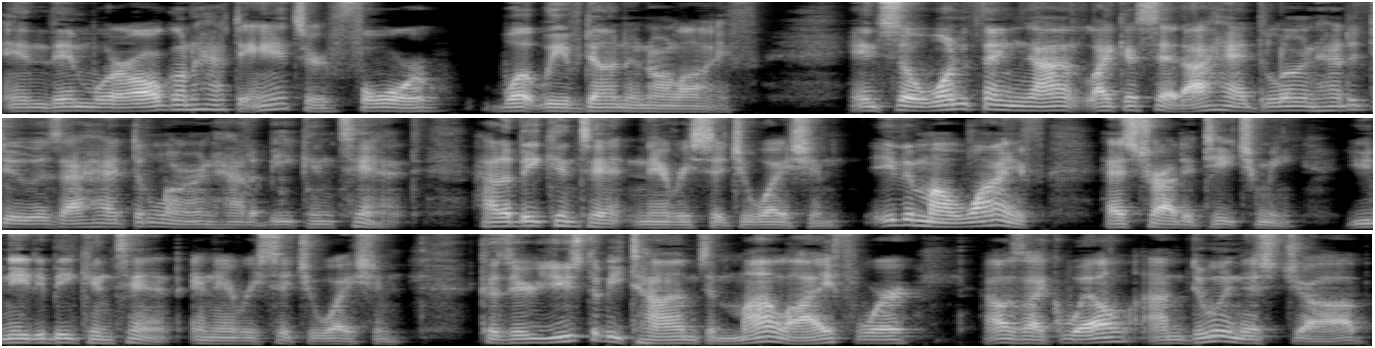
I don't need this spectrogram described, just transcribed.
And then we're all going to have to answer for what we've done in our life. And so, one thing I, like I said, I had to learn how to do is I had to learn how to be content, how to be content in every situation. Even my wife has tried to teach me you need to be content in every situation. Because there used to be times in my life where I was like, well, I'm doing this job,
